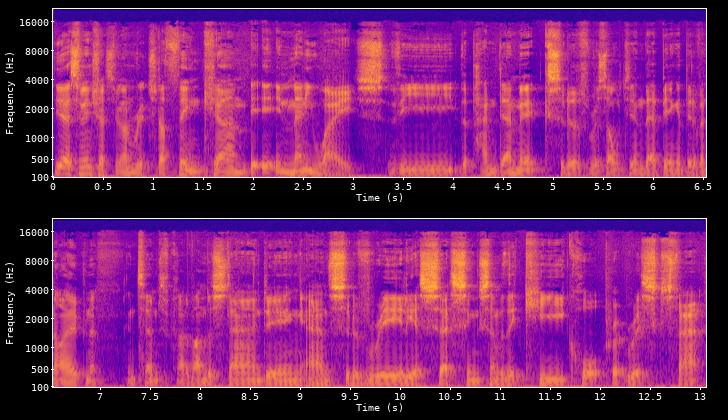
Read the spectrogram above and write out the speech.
Yeah, it's an interesting one, Richard. I think um, in many ways the the pandemic sort of resulted in there being a bit of an eye opener in terms of kind of understanding and sort of really assessing some of the key corporate risks that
